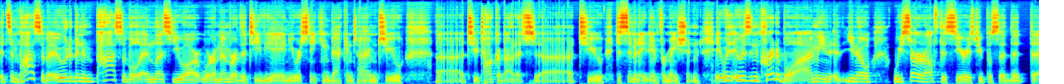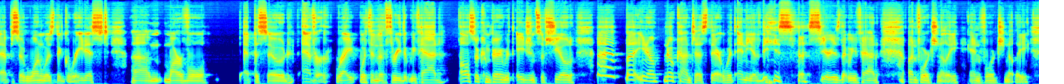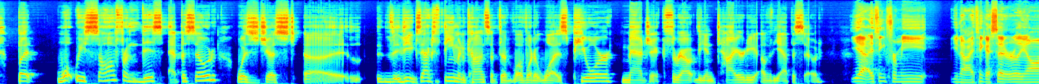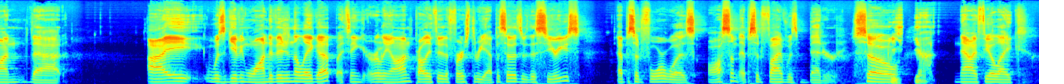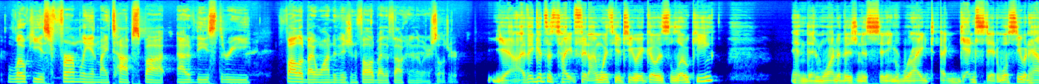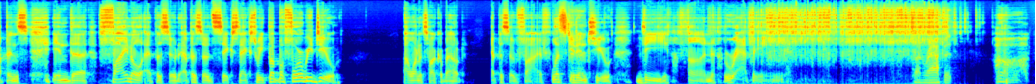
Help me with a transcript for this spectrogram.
It's impossible. It would have been impossible unless you are were a member of the TVA and you were sneaking back in time to uh, to talk about it, uh, to disseminate information. It was it was incredible. I mean, you know, we started off this series. People said that the episode one was the greatest um, Marvel episode ever, right? Within the three that we've had. Also comparing with Agents of S.H.I.E.L.D., eh, but you know, no contest there with any of these series that we've had, unfortunately, unfortunately. But what we saw from this episode was just uh, the, the, exact theme and concept of, of what it was pure magic throughout the entirety of the episode. Yeah, I think for me, you know, I think I said early on that I was giving WandaVision the leg up, I think early on, probably through the first three episodes of this series. Episode four was awesome. Episode five was better. So yeah. now I feel like Loki is firmly in my top spot out of these three, followed by WandaVision, followed by the Falcon and the Winter Soldier. Yeah, I think it's a tight fit. I'm with you too. It goes Loki, and then WandaVision is sitting right against it. We'll see what happens in the final episode, episode six next week. But before we do, I want to talk about episode five. Let's, Let's get into the unwrapping. Let's unwrap it. Oh,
